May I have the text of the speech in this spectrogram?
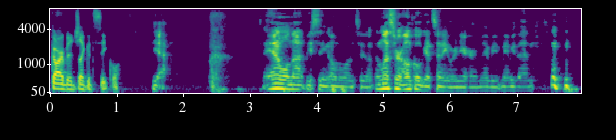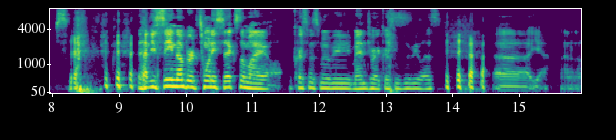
garbage like its sequel Yeah. Anna will not be seeing Home Alone 2 unless her uncle gets anywhere near her. Maybe, maybe then. Have you seen number 26 on my Christmas movie, mandatory Christmas movie list? Uh, yeah, I don't know.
